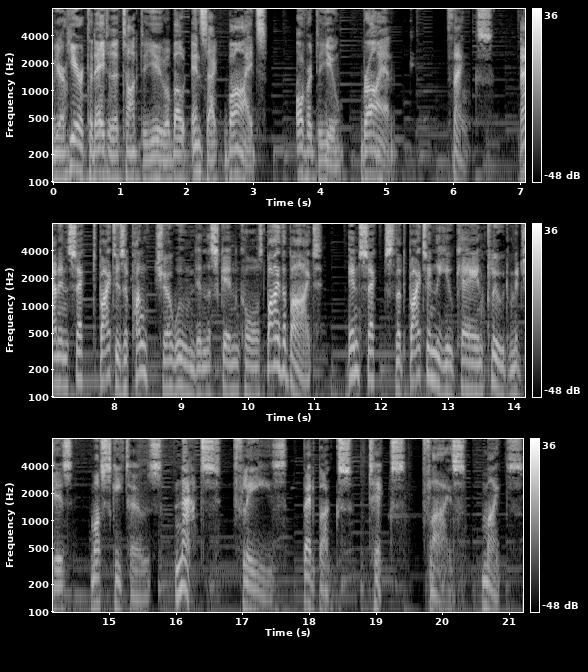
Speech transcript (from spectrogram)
We are here today to talk to you about insect bites. Over to you, Brian. Thanks. An insect bite is a puncture wound in the skin caused by the bite. Insects that bite in the UK include midges, mosquitoes, gnats, fleas, bedbugs, ticks, flies, mites.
